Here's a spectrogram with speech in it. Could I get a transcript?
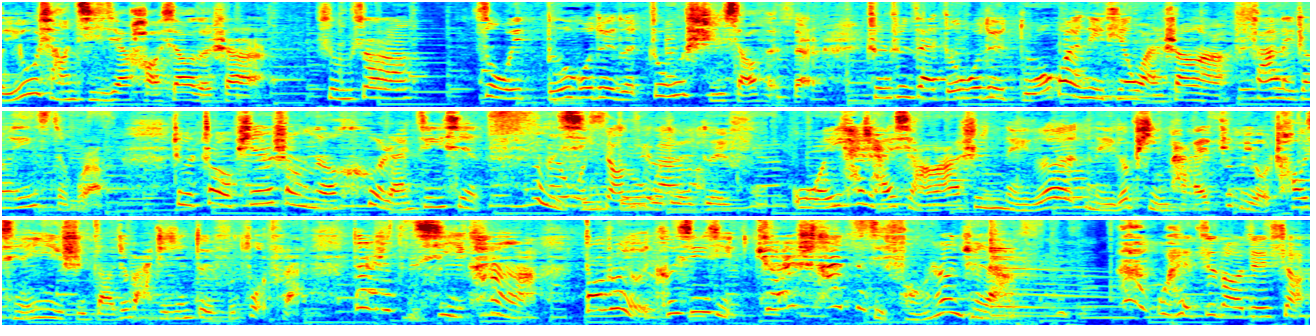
我又想起一件好笑的事儿。什么事儿啊？作为德国队的忠实小粉丝儿，春春在德国队夺冠那天晚上啊，发了一张 Instagram。这个照片上呢，赫然惊现四星德国队队服。我一开始还想啊，是哪个哪个品牌这么有超前意识，早就把这件队服做出来。但是仔细一看啊，当中有一颗星星，居然是他自己缝上去的。我也知道这事儿，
